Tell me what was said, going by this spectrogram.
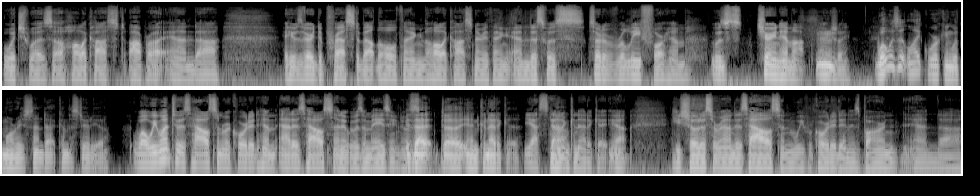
which was a Holocaust opera, and uh, he was very depressed about the whole thing, the Holocaust and everything, and this was sort of relief for him. It was cheering him up, actually. Mm. What was it like working with Maurice Sendak in the studio? Well, we went to his house and recorded him at his house, and it was amazing. It was, Is that uh, in Connecticut? Yes, down yeah. in Connecticut, yeah. Mm. He showed us around his house, and we recorded in his barn, and uh,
